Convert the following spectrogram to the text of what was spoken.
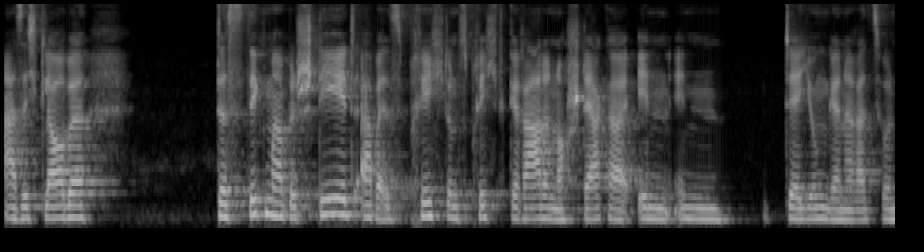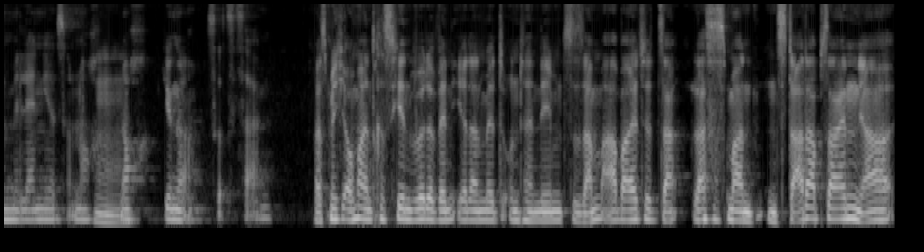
Also ich glaube, das Stigma besteht, aber es bricht und es bricht gerade noch stärker in, in der jungen Generation Millennials und noch, hm. noch jünger sozusagen. Was mich auch mal interessieren würde, wenn ihr dann mit Unternehmen zusammenarbeitet, sag, lass es mal ein Startup sein, ja,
